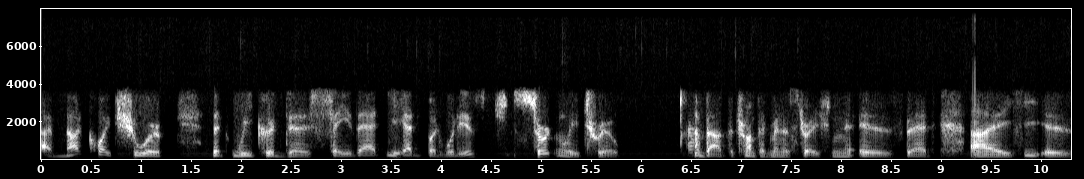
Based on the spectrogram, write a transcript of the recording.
I'm not quite sure that we could uh, say that yet, but what is certainly true about the Trump administration is that uh, he is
